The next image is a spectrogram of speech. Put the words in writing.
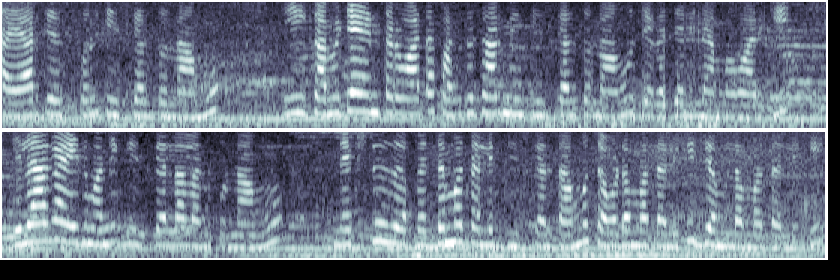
తయారు చేసుకొని తీసుకెళ్తున్నాము. ఈ కమిటీ అయిన తర్వాత ఫస్ట్ సార్ మేము తీసుకెళ్తున్నాము జగజనని అమ్మవారికి. ఇలాగే ఐదు మందికి తీసుకెళ్ళాలనుకున్నాము. నెక్స్ట్ పెద్దమ్మ తల్లికి తీసుకెళ్తాము చౌడమ్మ తల్లికి జమలమ్మ తల్లికి.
